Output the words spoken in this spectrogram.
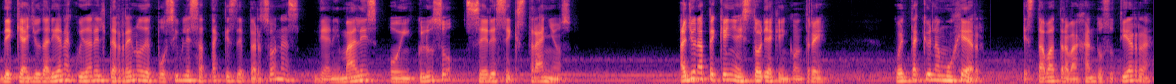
de que ayudarían a cuidar el terreno de posibles ataques de personas, de animales o incluso seres extraños. Hay una pequeña historia que encontré. Cuenta que una mujer estaba trabajando su tierra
